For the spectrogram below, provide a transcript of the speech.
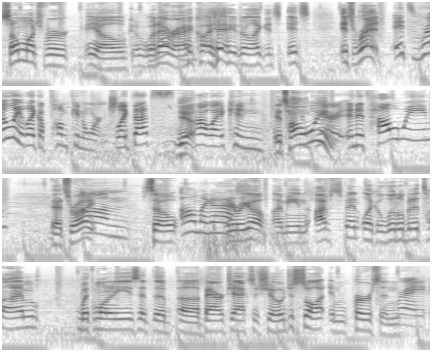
so much for you know whatever. I call it, they're like, it's it's it's red. It's really like a pumpkin orange. Like that's Yeah. how I can. It's Halloween. it. and it's Halloween. That's right. Um, so, oh my gosh. Here we go. I mean, I've spent like a little bit of time with one of these at the uh, Barrett Jackson show. Just saw it in person. Right.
